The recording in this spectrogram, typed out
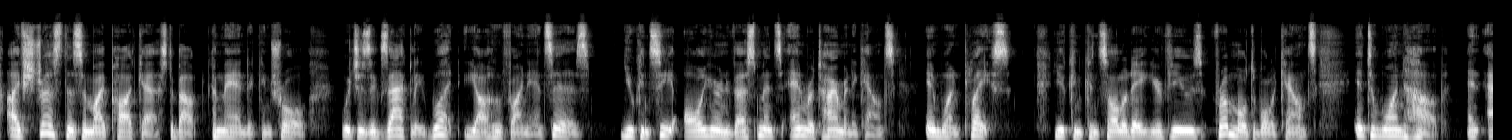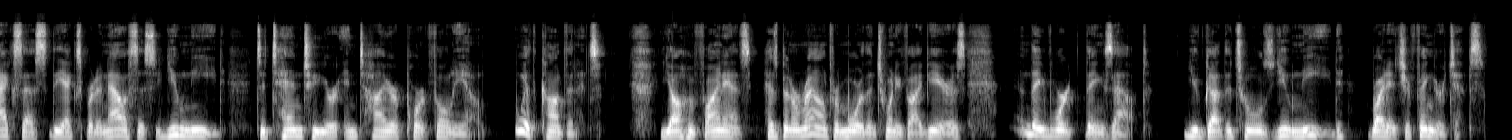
I've stressed this in my podcast about command and control, which is exactly what Yahoo Finance is. You can see all your investments and retirement accounts in one place. You can consolidate your views from multiple accounts into one hub and access the expert analysis you need to tend to your entire portfolio with confidence. Yahoo Finance has been around for more than 25 years, and they've worked things out. You've got the tools you need right at your fingertips.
